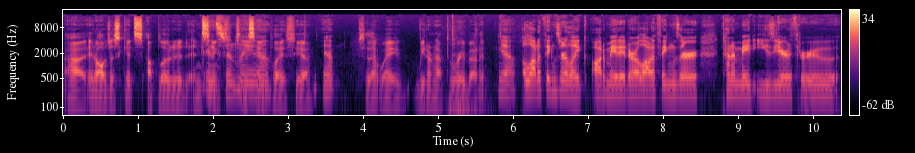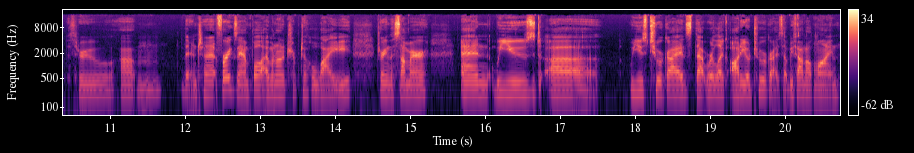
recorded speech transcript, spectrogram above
uh, it all just gets uploaded and synced to the same yeah. place. Yeah. Yep. So that way we don't have to worry about it. Yeah, a lot of things are like automated, or a lot of things are kind of made easier through through um, the internet. For example, I went on a trip to Hawaii during the summer, and we used uh, we used tour guides that were like audio tour guides that we found online.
